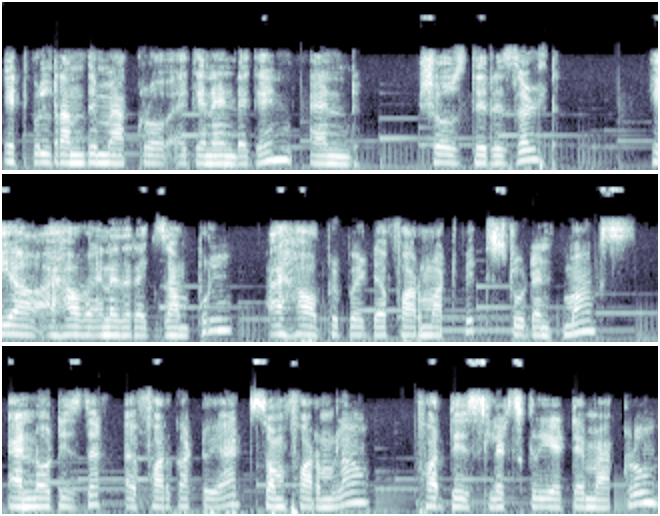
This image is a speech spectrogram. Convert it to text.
It will run the macro again and again and shows the result here I have another example. I have prepared a format with student marks and notice that I forgot to add some formula. For this let's create a macro.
